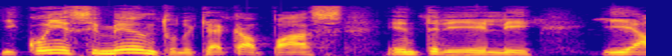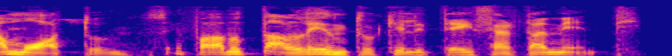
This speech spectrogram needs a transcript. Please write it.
e conhecimento do que é capaz entre ele e a moto, sem falar no talento que ele tem certamente.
